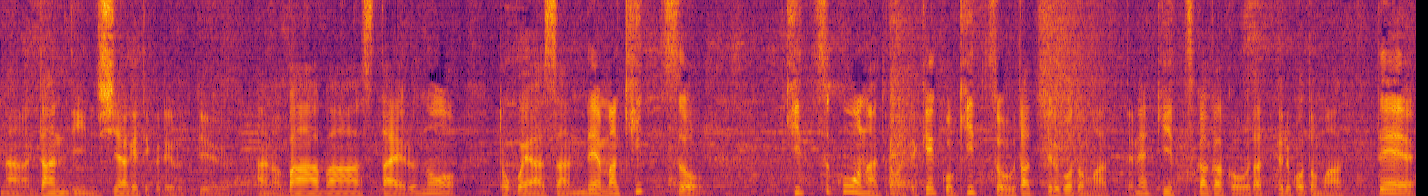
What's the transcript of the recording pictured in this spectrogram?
なダンディーに仕上げてくれるっていうあのバーバースタイルの床屋さんで、まあ、キッズをキッズコーナーとかって結構キッズを歌ってることもあってねキッズ価格を歌ってることもあって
